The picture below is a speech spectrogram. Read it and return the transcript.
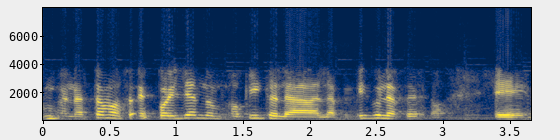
bueno, estamos spoileando un poquito la película, pero eh,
